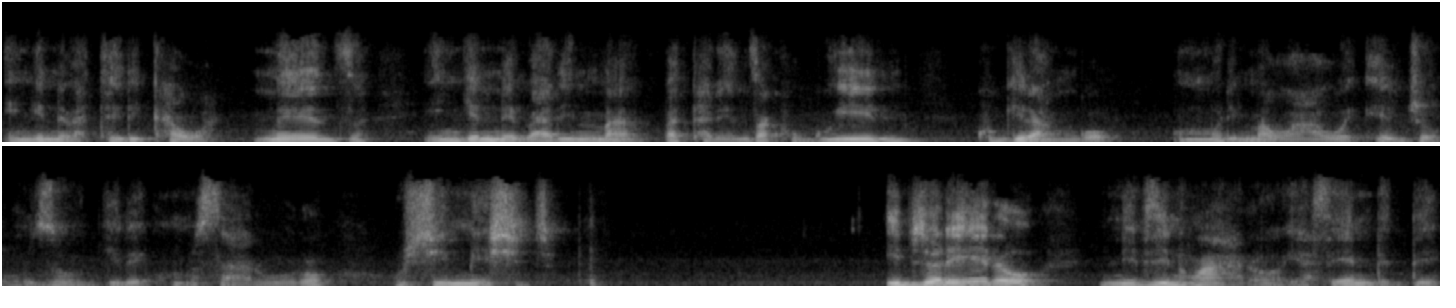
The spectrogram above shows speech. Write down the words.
Ingene batera ikawa neza. Ingene barima batarenza kugwiri kugira ngo umurima wawe ejo uzogire umusaruro ushimishije. Ibyo rero ni iby'intwaro ya sendede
